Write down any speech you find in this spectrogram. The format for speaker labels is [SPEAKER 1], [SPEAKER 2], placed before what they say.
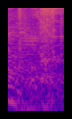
[SPEAKER 1] Down.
